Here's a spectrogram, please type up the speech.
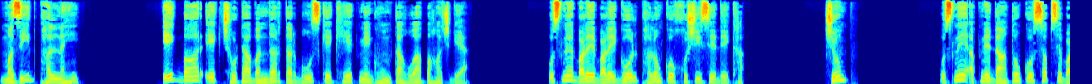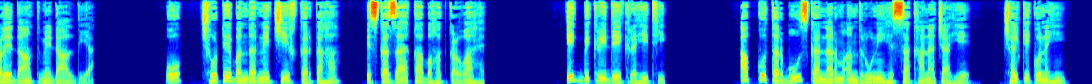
مزید پھل نہیں۔ ایک بار ایک چھوٹا بندر تربوز کے کھیت میں گھومتا ہوا پہنچ گیا۔ اس نے بڑے بڑے گول پھلوں کو خوشی سے دیکھا۔ چمپ! اس نے اپنے دانتوں کو سب سے بڑے دانت میں ڈال دیا۔ او، چھوٹے بندر نے چیخ کر کہا، اس کا ذائقہ بہت کڑوا ہے۔ ایک بکری دیکھ رہی تھی۔ آپ کو تربوز کا نرم اندرونی حصہ کھانا چاہیے، چھلکے کو نہیں،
